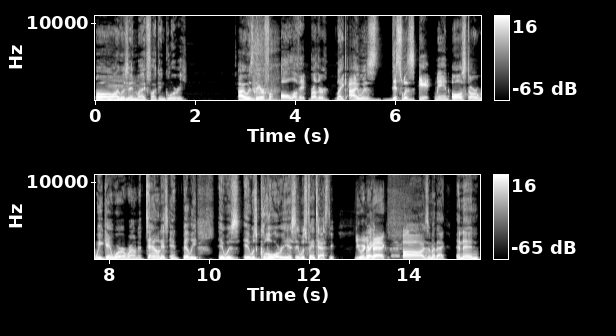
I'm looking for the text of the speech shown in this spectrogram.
Oh, I was in Mm. my fucking glory. I was there for all of it, brother. Like I was. This was it, man. All Star Weekend. We're around the town. It's in Philly. It was. It was glorious. It was fantastic. You were in your Right? bag. Oh, I was in my bag. And then,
